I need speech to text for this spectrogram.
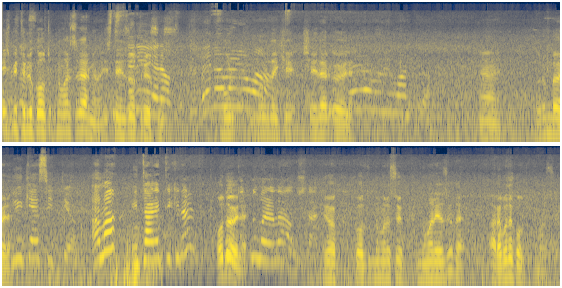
Hiçbir türlü koltuk numarası vermiyorlar. İstediğinize İstediğin yere oturuyorsunuz. otur diyor. Bur- buradaki şeyler öyle. Diyor. Yani durum böyle. You can sit diyor. Ama internettekiler O da öyle. koltuk numaralı almışlar. Yok koltuk numarası yok. Numara yazıyor da arabada koltuk numarası yok.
